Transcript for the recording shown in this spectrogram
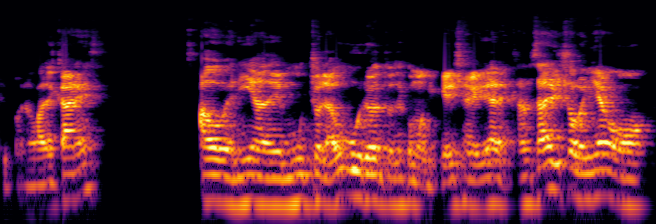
tipo, en los Balcanes. Ago venía de mucho laburo, entonces como que quería, quería descansar y yo venía como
